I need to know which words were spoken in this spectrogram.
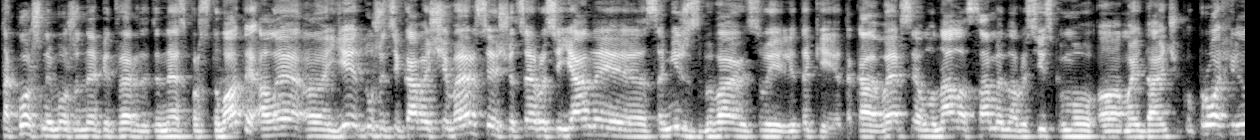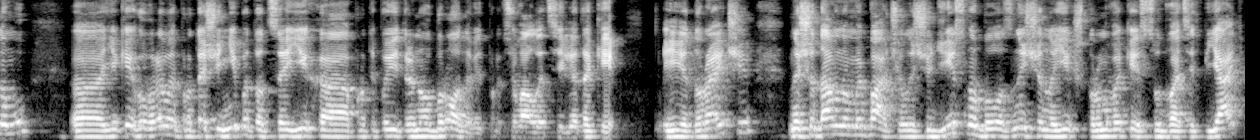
Також не можу не підтвердити, не спростувати, але е, є дуже цікава ще версія, що це росіяни е, самі ж збивають свої літаки. Така версія лунала саме на російському майданчику профільному, які говорили про те, що нібито це їх протиповітряна оборона відпрацювали ці літаки. І до речі, нещодавно ми бачили, що дійсно було знищено їх штурмовики су 25 е,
